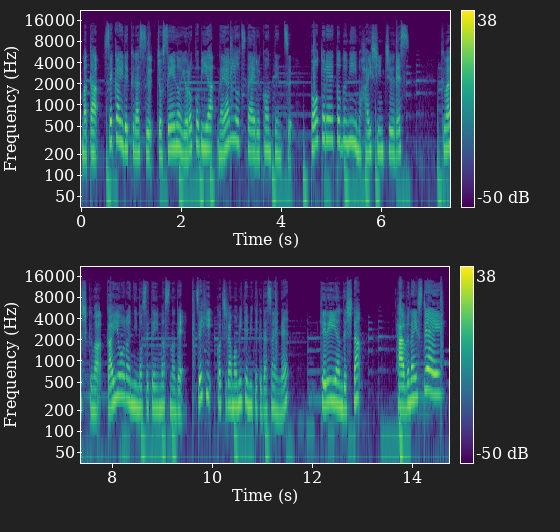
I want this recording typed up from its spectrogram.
また、世界で暮らす女性の喜びや悩みを伝えるコンテンツ、ポートレート・ブ・ミーも配信中です。詳しくは概要欄に載せていますので、ぜひこちらも見てみてくださいね。ケリーアンでした。Have a nice day!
